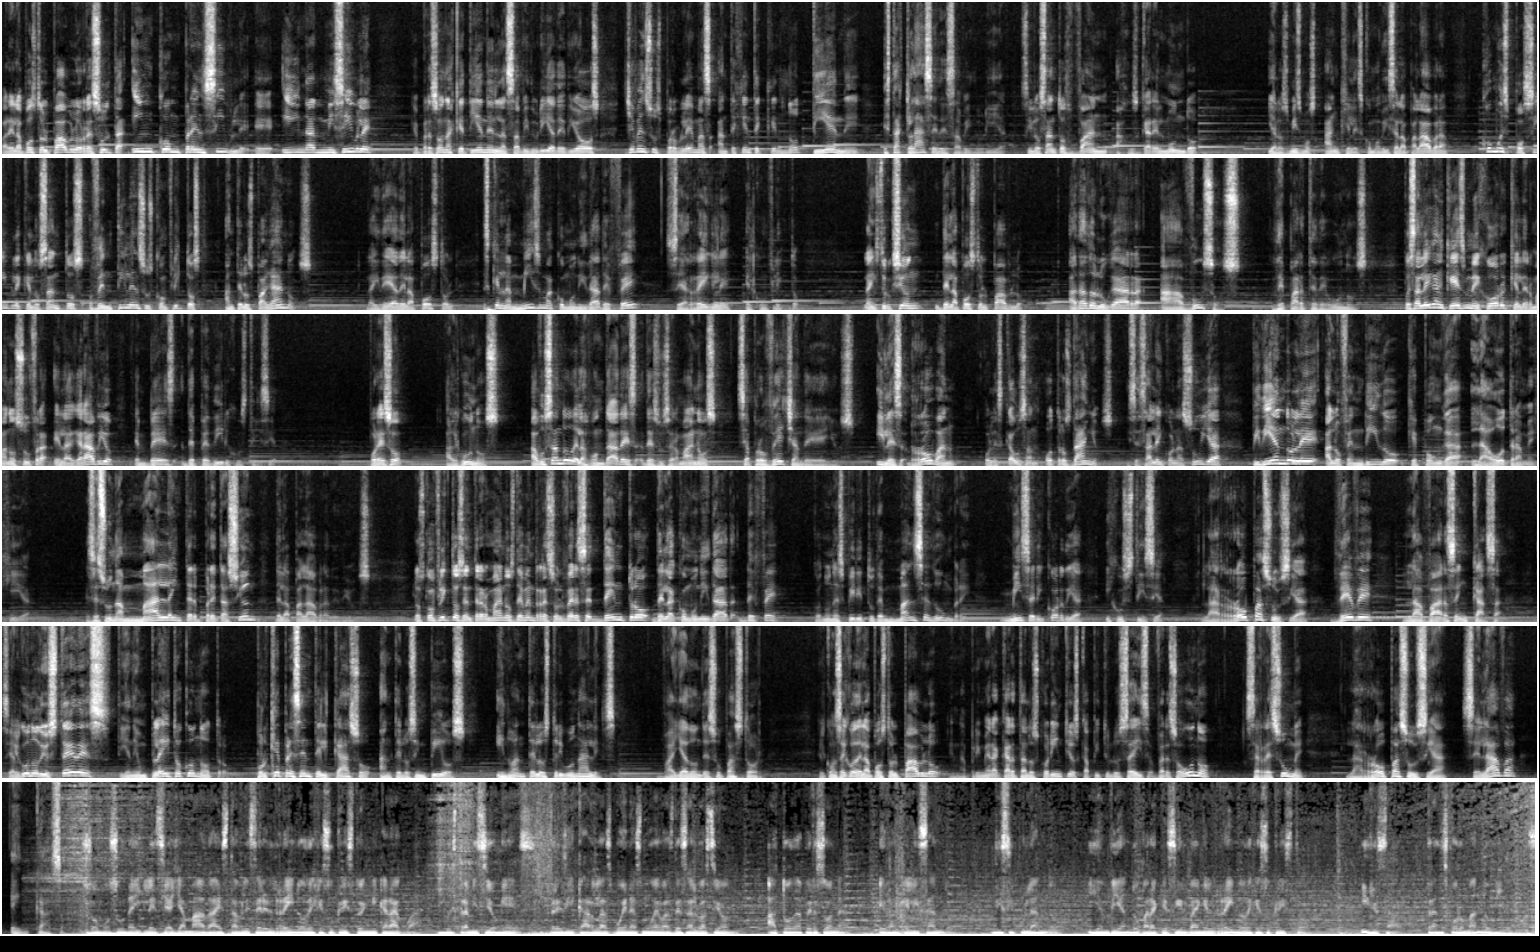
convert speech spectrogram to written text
Para el apóstol Pablo resulta incomprensible e inadmisible que personas que tienen la sabiduría de Dios lleven sus problemas ante gente que no tiene esta clase de sabiduría. Si los santos van a juzgar el mundo y a los mismos ángeles, como dice la palabra, ¿cómo es posible que los santos ventilen sus conflictos ante los paganos? La idea del apóstol es que en la misma comunidad de fe se arregle el conflicto. La instrucción del apóstol Pablo ha dado lugar a abusos de parte de unos, pues alegan que es mejor que el hermano sufra el agravio en vez de pedir justicia. Por eso, algunos, abusando de las bondades de sus hermanos, se aprovechan de ellos y les roban o les causan otros daños y se salen con la suya pidiéndole al ofendido que ponga la otra mejilla. Esa es una mala interpretación de la palabra de Dios. Los conflictos entre hermanos deben resolverse dentro de la comunidad de fe, con un espíritu de mansedumbre, misericordia y justicia. La ropa sucia debe lavarse en casa. Si alguno de ustedes tiene un pleito con otro, ¿por qué presente el caso ante los impíos y no ante los tribunales? Vaya donde su pastor el consejo del apóstol Pablo en la primera carta a los Corintios capítulo 6 verso 1 se resume, la ropa sucia se lava en casa. Somos una iglesia llamada a establecer el reino de Jesucristo en Nicaragua. Nuestra misión es predicar las buenas nuevas de salvación a toda persona, evangelizando, discipulando y enviando para que sirva en el reino de Jesucristo. IRSA, transformando vidas.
